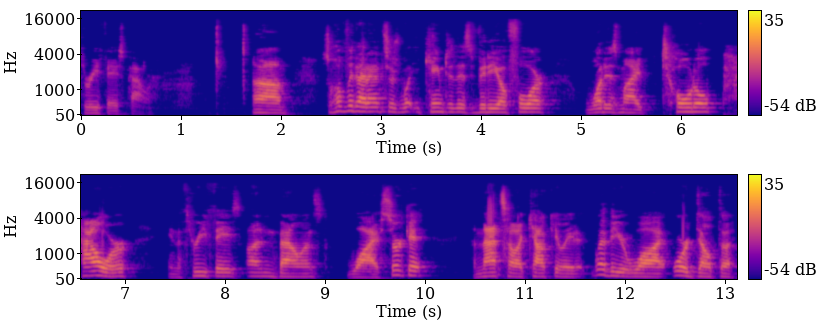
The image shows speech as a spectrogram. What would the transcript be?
three-phase power. Um, so hopefully that answers what you came to this video for. What is my total power in a three-phase unbalanced Y circuit? And that's how I calculate it. Whether you're Y or Delta,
